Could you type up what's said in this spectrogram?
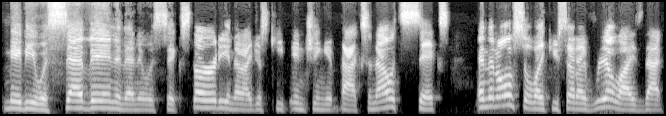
maybe it was seven, and then it was six thirty, and then I just keep inching it back. So now it's six, and then also, like you said, I've realized that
